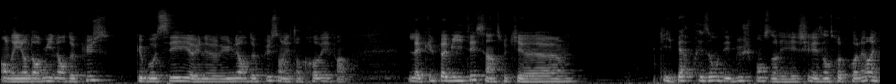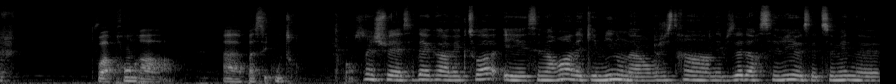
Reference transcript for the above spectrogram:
en ayant dormi une heure de plus que bosser une, une heure de plus en étant crevé. Enfin, la culpabilité c'est un truc qui est hyper présent au début, je pense, chez les entrepreneurs. Il faut apprendre à, à passer outre je suis assez d'accord avec toi. Et c'est marrant, avec Emeline, on a enregistré un épisode hors série euh, cette semaine euh,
